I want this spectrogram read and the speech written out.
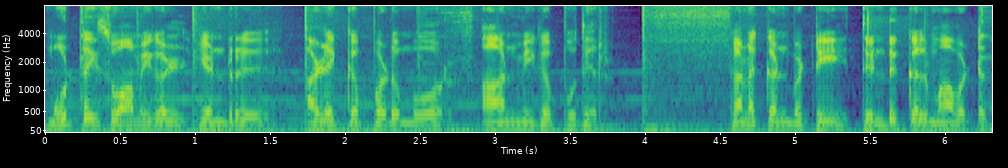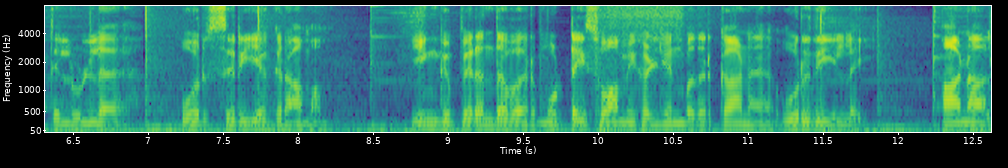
மூட்டை சுவாமிகள் என்று அழைக்கப்படும் ஓர் ஆன்மீக புதிர். கணக்கன்பட்டி திண்டுக்கல் மாவட்டத்தில் உள்ள ஓர் சிறிய கிராமம். இங்கு பிறந்தவர் மூட்டை சுவாமிகள் என்பதற்கான உறுதி இல்லை. ஆனால்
